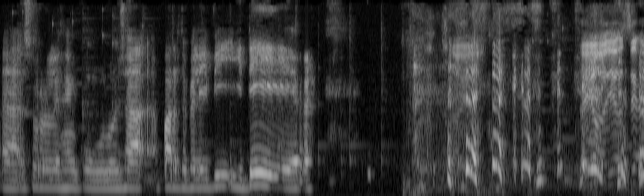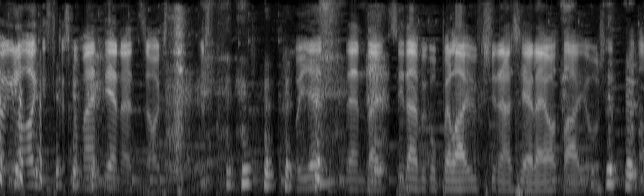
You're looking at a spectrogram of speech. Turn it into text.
ää, surullisen kuuluisa partypeli VDR. No joo, joo, se on kyllä oikeesti, koska mä en tiennyt, että se oikeesti... Voi jes, tai sitä kun pelaa yksinään siellä ja ota just, ota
